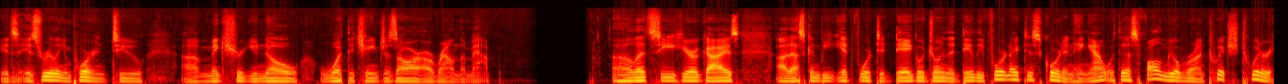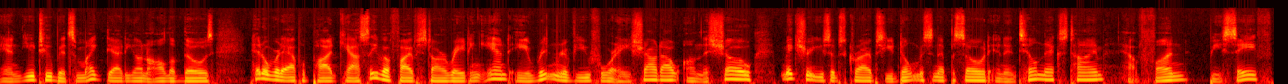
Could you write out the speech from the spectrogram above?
it's it's really important to uh, make sure you know what the changes are around the map uh, let's see here, guys. Uh, that's going to be it for today. Go join the daily Fortnite Discord and hang out with us. Follow me over on Twitch, Twitter, and YouTube. It's Mike Daddy on all of those. Head over to Apple Podcasts, leave a five star rating and a written review for a shout out on the show. Make sure you subscribe so you don't miss an episode. And until next time, have fun, be safe,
